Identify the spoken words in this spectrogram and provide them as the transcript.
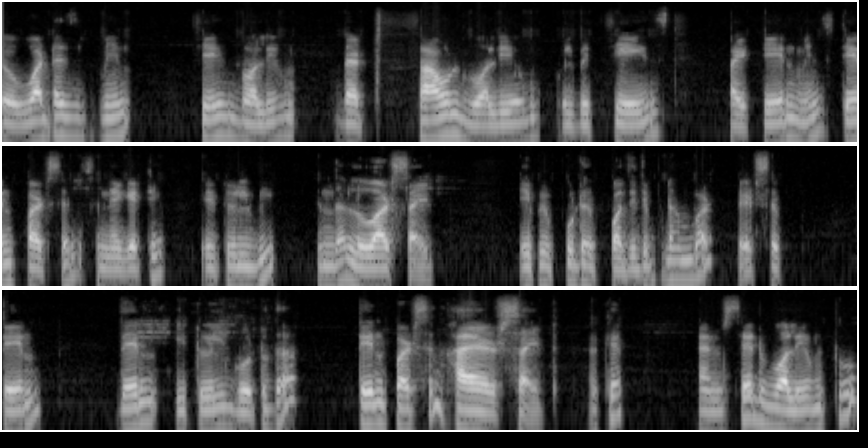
So what does it mean? Change volume that sound volume will be changed by 10 means 10 percent negative it will be in the lower side. If you put a positive number let's say 10 then it will go to the 10 percent higher side okay? And set volume to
